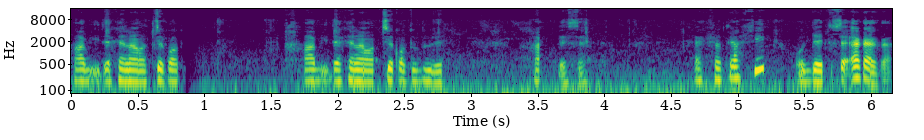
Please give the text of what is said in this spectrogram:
হাবি দেখেন আমার চেয়ে কত হাবি দেখেন আমার চেয়ে কত দূরে হাঁটতেছে। একসাথে আসি, ও যাইতেছে একা একা।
